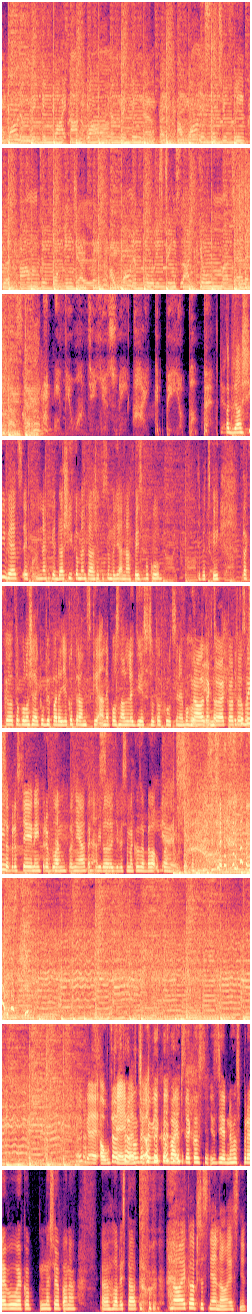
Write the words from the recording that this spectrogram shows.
Pak další věc, jak nějaké další komentáře, to jsem viděla na Facebooku, typicky, tak eh, to bylo, že jako vypadají jako transky a nepoznali lidi, jestli jsou to kluci nebo holky. No, tak to jako, to jakoby- zase prostě je jiný problém Ne, úplně a takovýhle asi. lidi by jsem jako zabila úplně. už. OK, OK, Okay, mám Verčo. takový jako vibes jako z, z jednoho z projevů jako našeho pana hlavy státu. No, jako přesně, no, jasně.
